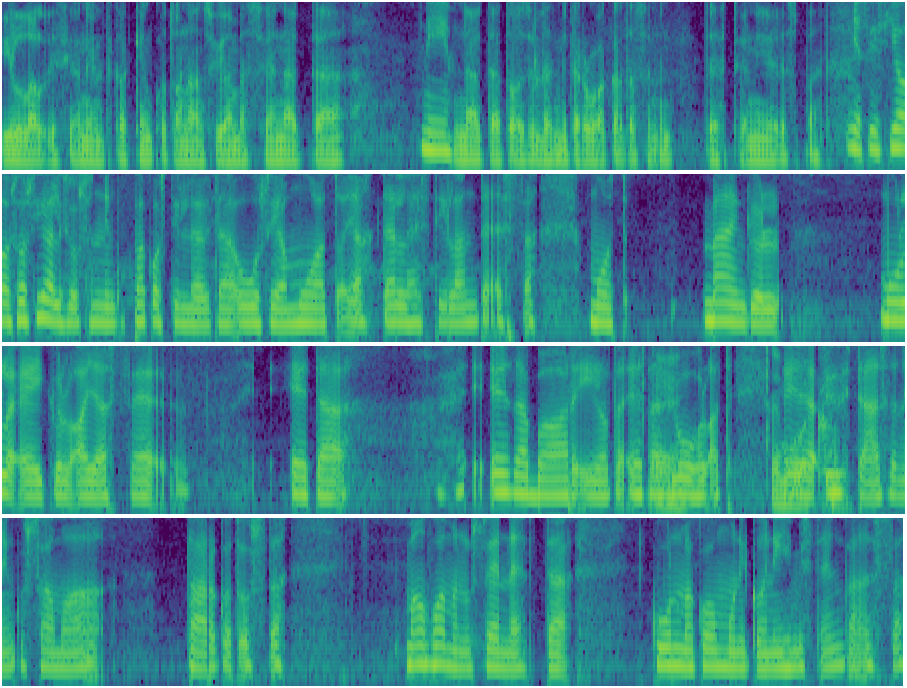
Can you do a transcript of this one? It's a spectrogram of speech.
illallisia niin, että kaikki on kotonaan syömässä ja näyttää niin. näyttää toisille, että mitä ruokaa tässä on tehty ja niin edespäin. Ja siis joo, sosiaalisuushan niin kuin pakosti löytää uusia muotoja tällaisessa tilanteessa, mutta mä en kyllä, mulle ei kyllä aja se etä, etäbaari-ilta, etäjuhlat, ei, ei, ei yhtään sitä niin kuin samaa tarkoitusta. Mä oon huomannut sen, että kun mä kommunikoin ihmisten kanssa,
